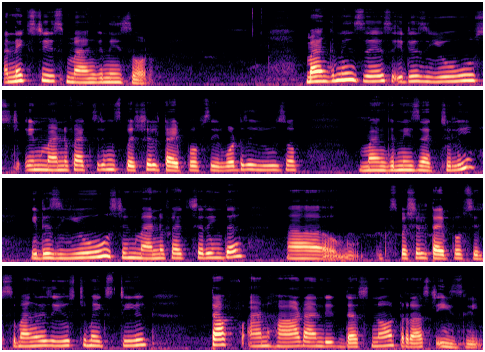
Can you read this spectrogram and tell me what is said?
And next is manganese ore. Manganese is it is used in manufacturing special type of steel. What is the use of manganese actually? It is used in manufacturing the uh, special type of steel. So manganese is used to make steel tough and hard and it does not rust easily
